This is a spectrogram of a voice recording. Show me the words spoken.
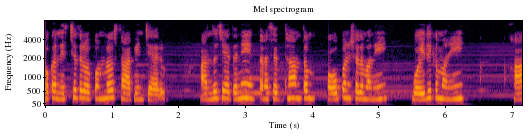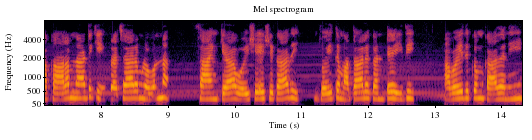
ఒక నిశ్చిత రూపంలో స్థాపించారు. అందుచేతనే తన సిద్ధాంతం ఔపనిషదమని వైదికమని ఆ కాలం నాటికి ప్రచారంలో ఉన్న సాంఖ్య వైశేషికాది ద్వైత మతాల కంటే ఇది అవైదికం కాదని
